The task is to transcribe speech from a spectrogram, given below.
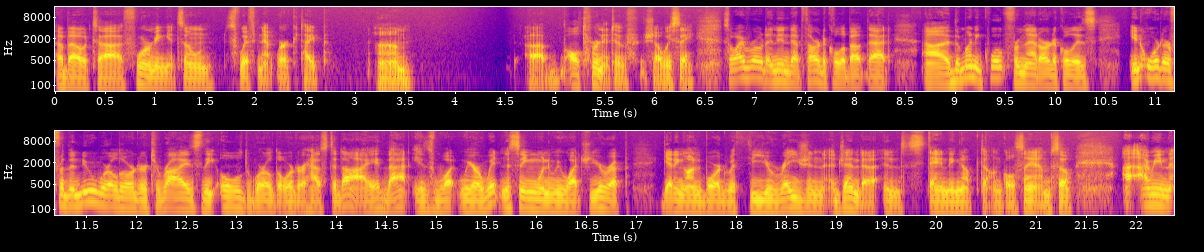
about uh, forming its own SWIFT network type um, uh, alternative, shall we say. So I wrote an in depth article about that. Uh, the money quote from that article is In order for the new world order to rise, the old world order has to die. That is what we are witnessing when we watch Europe getting on board with the Eurasian agenda and standing up to Uncle Sam. So, I, I mean,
